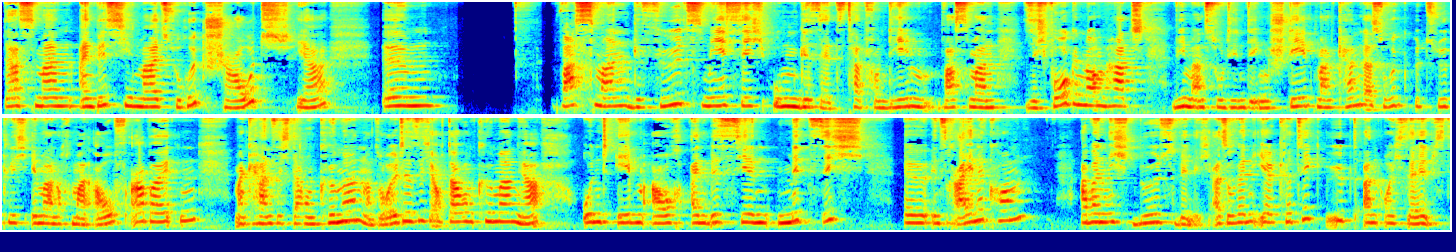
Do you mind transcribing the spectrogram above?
dass man ein bisschen mal zurückschaut, ja. Ähm, was man gefühlsmäßig umgesetzt hat, von dem, was man sich vorgenommen hat, wie man zu den Dingen steht. Man kann das rückbezüglich immer noch mal aufarbeiten. Man kann sich darum kümmern, man sollte sich auch darum kümmern, ja, und eben auch ein bisschen mit sich äh, ins Reine kommen aber nicht böswillig. Also wenn ihr Kritik übt an euch selbst,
